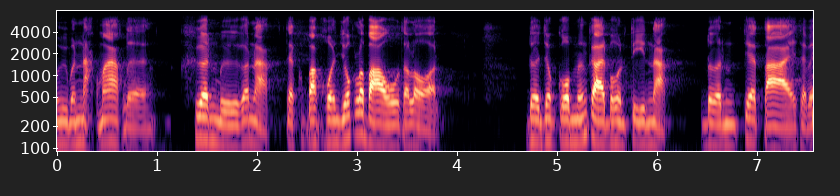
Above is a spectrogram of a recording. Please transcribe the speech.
มือมันหนักมากเลย เคลื่อนมือก็หนัก แต่บางคนยกแล้วเบาตลอด เดินจงกรมเหมือนกันบางคนตีหนัก เดินเจะตายแต่ไป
